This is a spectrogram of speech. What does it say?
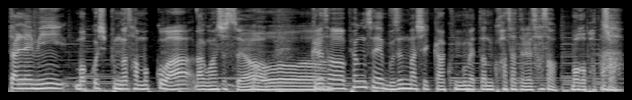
딸내미 먹고 싶은 거 사 먹고 와라고 하셨어요. 오. 그래서 평소에 무슨 맛일까 궁금했던 과자들을 사서 먹어봤죠. 아,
